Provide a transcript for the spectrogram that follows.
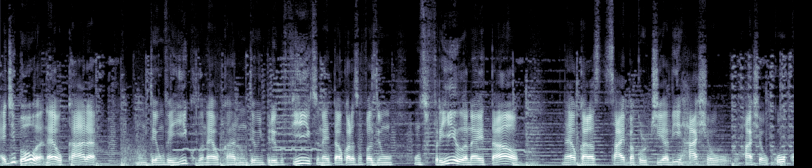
é de boa, né? O cara, não tem um veículo, né? O cara não tem um emprego fixo, né? E tal, o cara só fazia um, uns freela, né? E tal, né? O cara sai para curtir ali, racha o, racha o coco,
